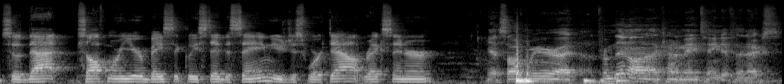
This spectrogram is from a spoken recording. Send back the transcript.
so that sophomore year basically stayed the same. You just worked out rec center. Yeah, sophomore year. I, from then on, I kind of maintained it for the next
